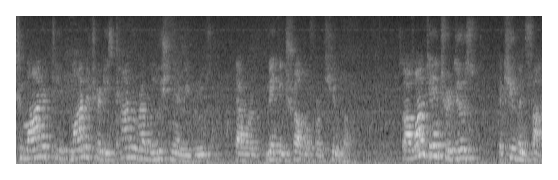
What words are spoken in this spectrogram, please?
to monitor, monitor these counter-revolutionary groups that were making trouble for Cuba. So I want to introduce the Cuban Five.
